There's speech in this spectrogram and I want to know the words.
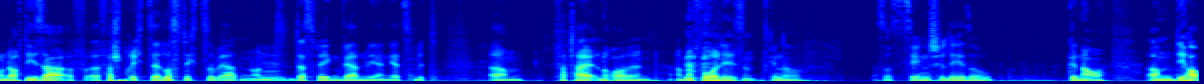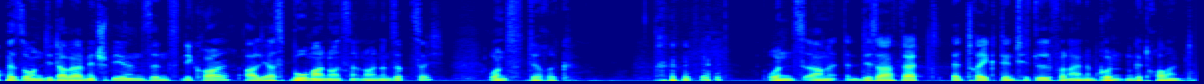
Und auch dieser verspricht sehr lustig zu werden und Mhm. deswegen werden wir ihn jetzt mit ähm, verteilten Rollen einmal vorlesen. Genau. Also szenische Lesung. Genau. Ähm, die Hauptpersonen, die dabei mitspielen, sind Nicole alias Boomer 1979 und Dirk. und ähm, dieser Thread äh, trägt den Titel von einem Kunden geträumt.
